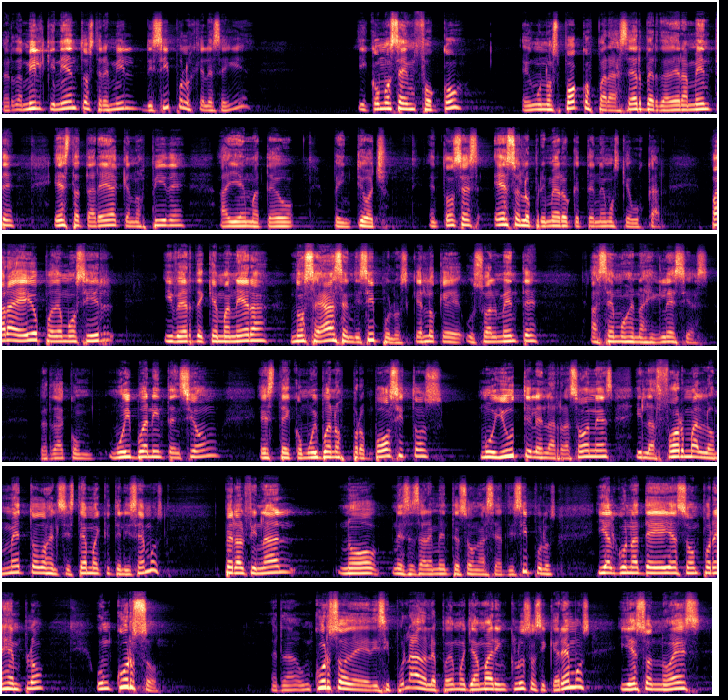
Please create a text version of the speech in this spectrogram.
¿verdad? 1500, 3000 discípulos que le seguían? ¿Y cómo se enfocó en unos pocos para hacer verdaderamente esta tarea que nos pide ahí en Mateo 28. Entonces, eso es lo primero que tenemos que buscar. Para ello podemos ir y ver de qué manera no se hacen discípulos, que es lo que usualmente hacemos en las iglesias, ¿verdad? Con muy buena intención, este, con muy buenos propósitos, muy útiles las razones y las formas, los métodos, el sistema que utilicemos, pero al final no necesariamente son hacer discípulos. Y algunas de ellas son, por ejemplo, un curso. Un curso de discipulado, le podemos llamar incluso si queremos, y eso no es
